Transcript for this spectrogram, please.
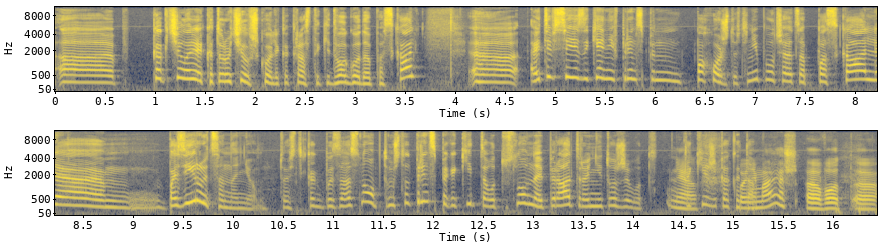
А, как человек, который учил в школе как раз-таки два года Паскаль, э, эти все языки, они, в принципе, похожи. То есть они, получается, Паскаль э, базируется на нем. То есть как бы за основу, потому что, в принципе, какие-то вот условные операторы, они тоже вот Нет, такие же, как понимаешь, это. Понимаешь, вот, э,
